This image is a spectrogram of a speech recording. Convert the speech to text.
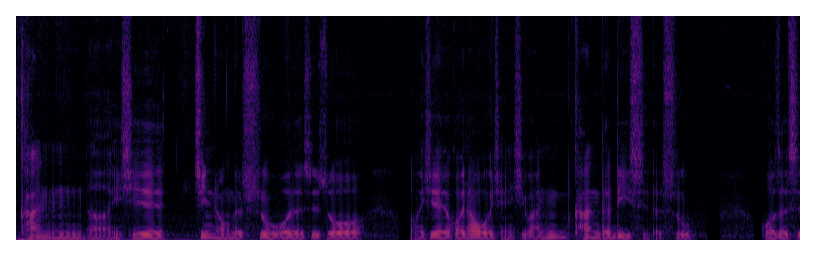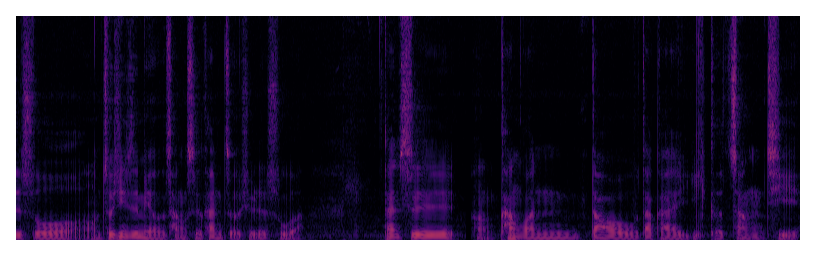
看呃一些金融的书，或者是说呃一些回到我以前喜欢看的历史的书，或者是说最近是没有尝试看哲学的书啊。但是嗯看完到大概一个章节，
